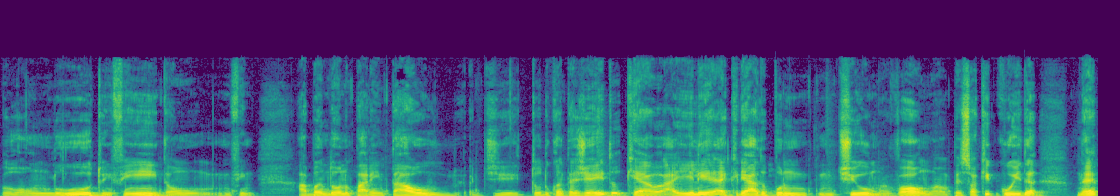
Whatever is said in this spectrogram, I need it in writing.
ou um luto, enfim, então, enfim, abandono parental de todo quanto é jeito, que é, aí ele é criado por um, um tio, uma avó, uma pessoa que cuida, né?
